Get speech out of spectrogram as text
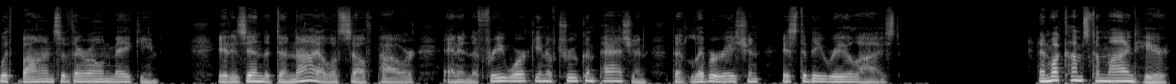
with bonds of their own making, it is in the denial of self power and in the free working of true compassion that liberation is to be realized. And what comes to mind here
